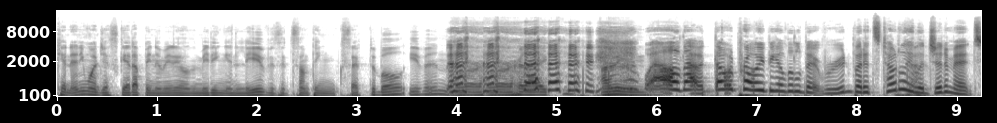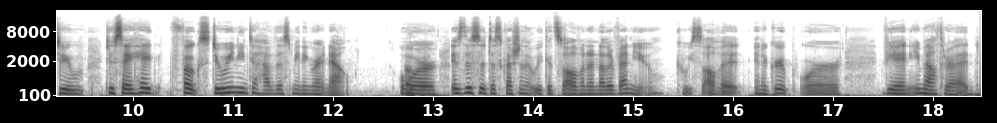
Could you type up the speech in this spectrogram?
Can anyone just get up in the middle of the meeting and leave? Is it something acceptable even? Or, or like, I mean, well, that that would probably be a little bit rude, but it's totally Yeah. legitimate to to say, "Hey, folks, do we need to have this meeting right now?" Or Okay. is this a discussion that we could solve in another venue? Could we solve it in a group or via an email thread?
